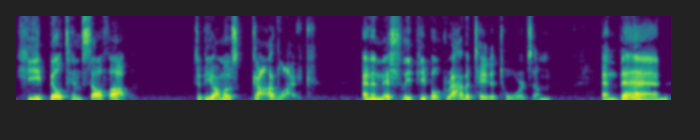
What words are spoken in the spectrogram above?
he built himself up to be almost godlike, and initially people gravitated towards him, and then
